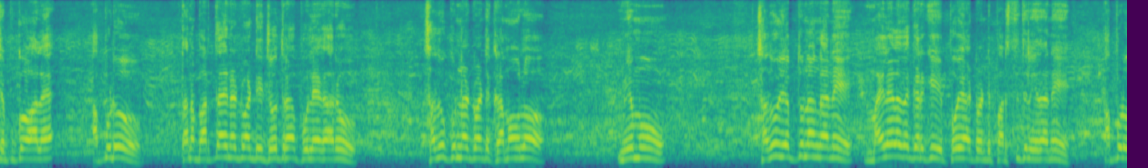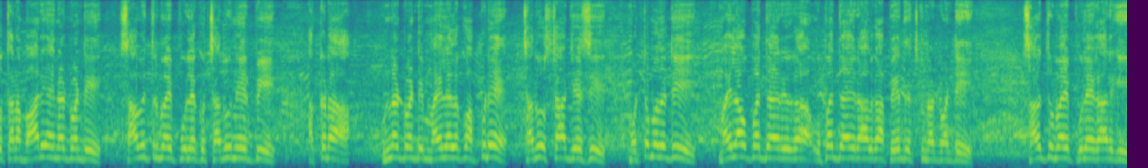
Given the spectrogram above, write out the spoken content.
చెప్పుకోవాలి. అప్పుడు తన భర్త అయినటువంటి జ్యోతిరావు పూలే గారు చదువుకున్నటువంటి క్రమంలో మేము చదువు చెప్తున్నాం కానీ మహిళల దగ్గరికి పోయేటువంటి పరిస్థితి లేదని అప్పుడు తన భార్య అయినటువంటి సావిత్రిబాయి పూలేకు చదువు నేర్పి అక్కడ ఉన్నటువంటి మహిళలకు అప్పుడే చదువు స్టార్ట్ చేసి మొట్టమొదటి మహిళా ఉపాధ్యాయులుగా ఉపాధ్యాయురాలుగా పేరు తెచ్చుకున్నటువంటి సావిత్రిబాయి పూలే గారికి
